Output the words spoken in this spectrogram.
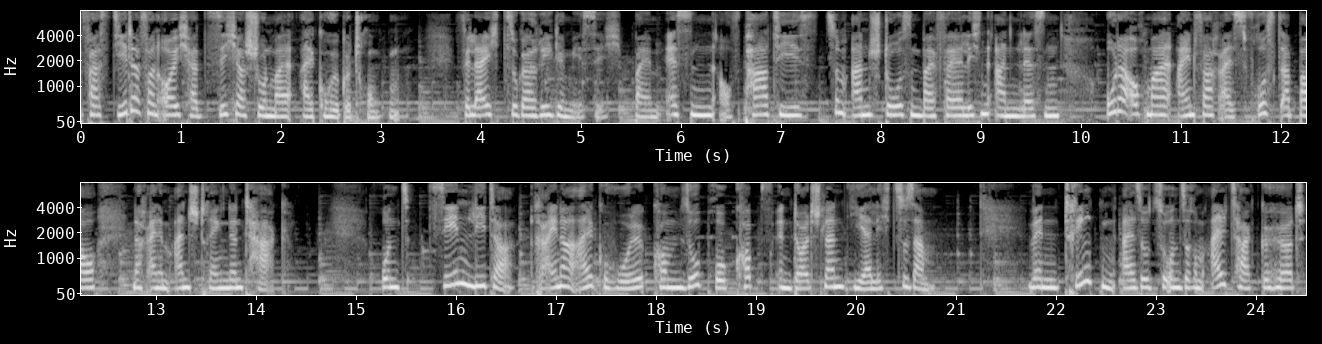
Fast jeder von euch hat sicher schon mal Alkohol getrunken. Vielleicht sogar regelmäßig. Beim Essen, auf Partys, zum Anstoßen bei feierlichen Anlässen oder auch mal einfach als Frustabbau nach einem anstrengenden Tag. Rund 10 Liter reiner Alkohol kommen so pro Kopf in Deutschland jährlich zusammen. Wenn Trinken also zu unserem Alltag gehört,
